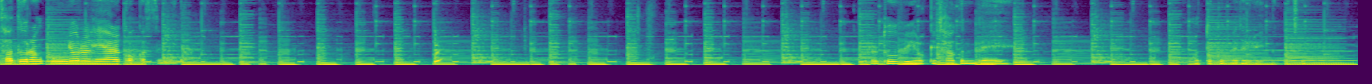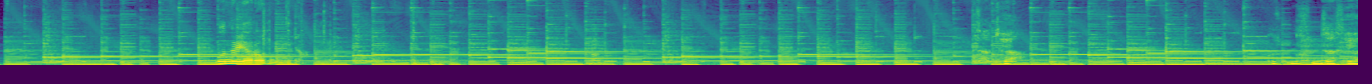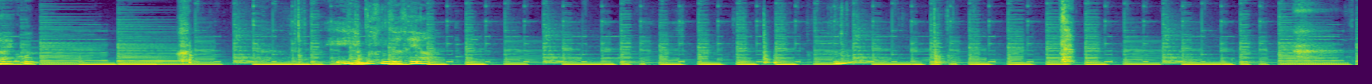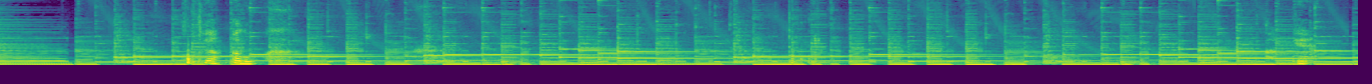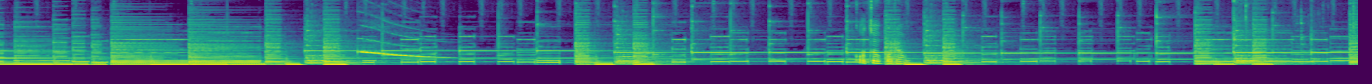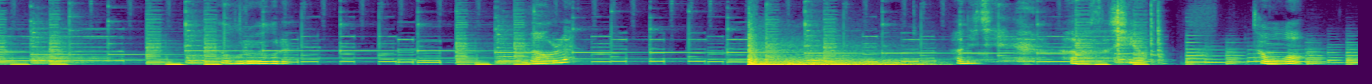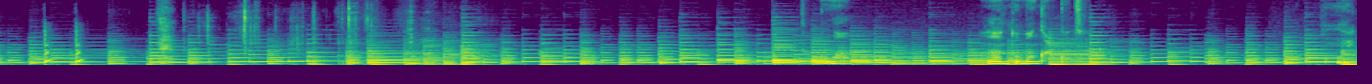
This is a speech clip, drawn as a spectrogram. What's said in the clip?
자두랑 동료를 해야 할 것 같습니다. 발톱이 이렇게 작은데 어떻게 매달려 있는 거지? 문을 열어봅니다. 자두야. 무슨, 무슨 자세야, 이건? 이게 무슨 자세야? 응? 자두야, 아이고. 갈게. 꺼져버려. 왜 그래 왜 그래 나올래? 아니지 알았어 쉬어 정우아 안 도망갈 거지? 우이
